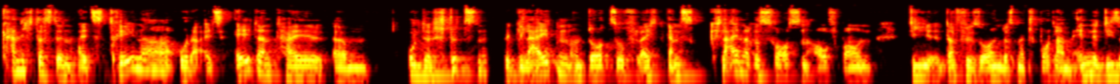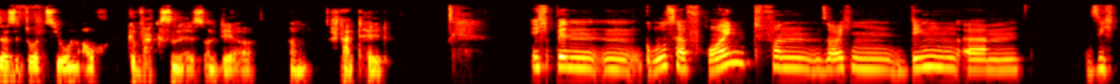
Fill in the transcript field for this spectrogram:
kann ich das denn als Trainer oder als Elternteil ähm, unterstützen, begleiten und dort so vielleicht ganz kleine Ressourcen aufbauen, die dafür sorgen, dass mein Sportler am Ende dieser Situation auch gewachsen ist und der ähm, standhält? Ich bin ein großer Freund von solchen Dingen, ähm, sich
